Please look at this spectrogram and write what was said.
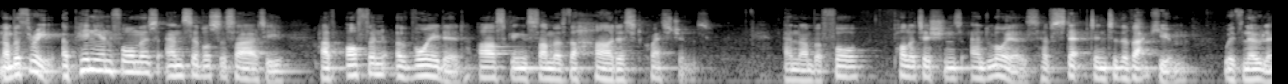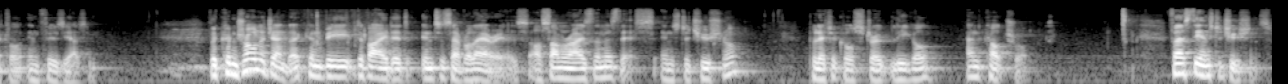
Number three, opinion formers and civil society have often avoided asking some of the hardest questions. And number four, politicians and lawyers have stepped into the vacuum with no little enthusiasm. The control agenda can be divided into several areas. I'll summarize them as this, institutional, political stroke legal, and cultural. First, the institutions.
